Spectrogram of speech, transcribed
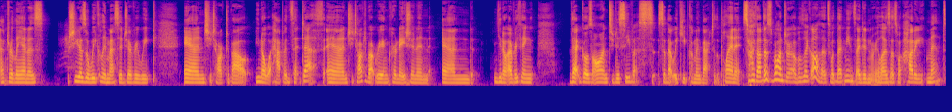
after Leanna's, she does a weekly message every week. And she talked about, you know, what happens at death. And she talked about reincarnation and, and, you know, everything that goes on to deceive us so that we keep coming back to the planet. So I thought this mantra, I was like, oh, that's what that means. I didn't realize that's what Hari meant.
